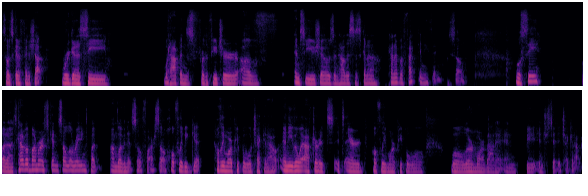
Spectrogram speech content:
so it's going to finish up. We're going to see what happens for the future of MCU shows and how this is going to kind of affect anything. So we'll see. But uh, it's kind of a bummer it's getting so low ratings, but I'm loving it so far. So hopefully we get hopefully more people will check it out. And even after it's it's aired, hopefully more people will will learn more about it and be interested to check it out.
